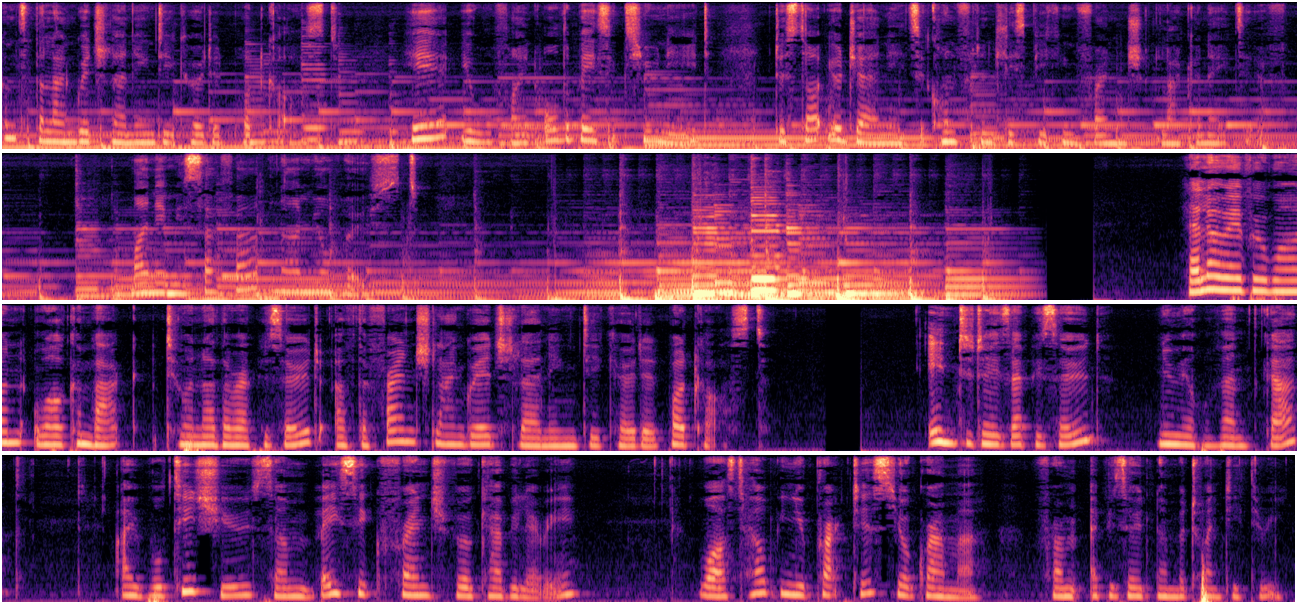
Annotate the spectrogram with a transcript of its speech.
welcome to the Language Learning Decoded podcast. Here you will find all the basics you need to start your journey to confidently speaking French like a native. My name is Safa and I'm your host. Hello everyone, welcome back to another episode of the French Language Learning Decoded podcast. In today's episode, numéro 24, I will teach you some basic French vocabulary whilst helping you practice your grammar from episode number 23.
